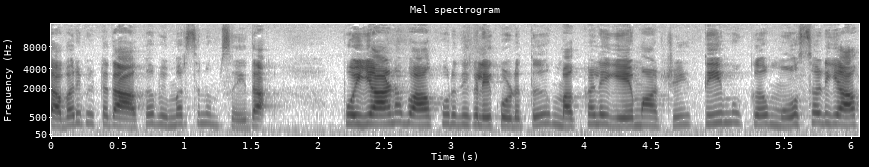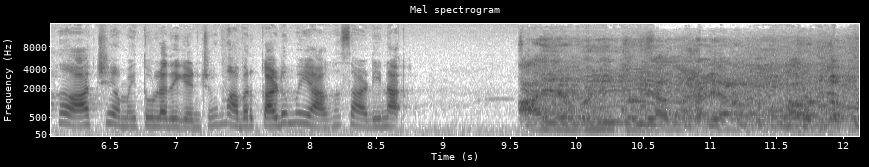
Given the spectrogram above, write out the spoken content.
தவறிவிட்டதாக விமர்சனம் செய்தார். பொய்யான வாக்குறுதிகளை கொடுத்து மக்களை ஏமாற்றி திமுக மோசடியாக ஆட்சி அமைத்துள்ளது என்றும் அவர் கடுமையாக சாடினார். ஆயிரம் பொய் சொல்லியாவது கல்யாணம் பண்ணா ஒரு தப்பு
